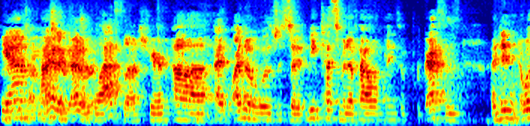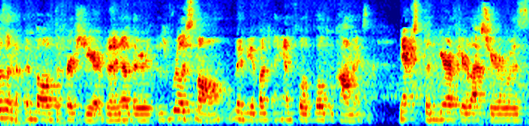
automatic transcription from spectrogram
I had a Yeah, I had a, I had a blast last year. Uh, I, I know it was just a neat testament of how things have progressed. Is I didn't, I wasn't involved the first year, but I know there it was really small, maybe a bunch, a handful of local comics. Next, the year after last year was,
